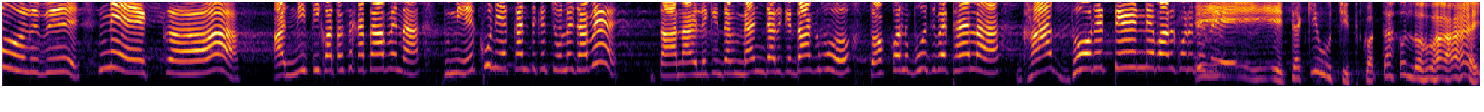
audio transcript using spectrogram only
বলবে? নেকা। আর নীতি কথা শেখাতে হবে না। তুমি এক্ষুনি এখান থেকে চলে যাবে তা না হলে কিন্তু আমি ম্যানেজারকে ডাকবো তখন বুঝবে ঠেলা ঘাত ধরে টেনে বার করে দেবে। এটা কি উচিত কথা হলো ভাই?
